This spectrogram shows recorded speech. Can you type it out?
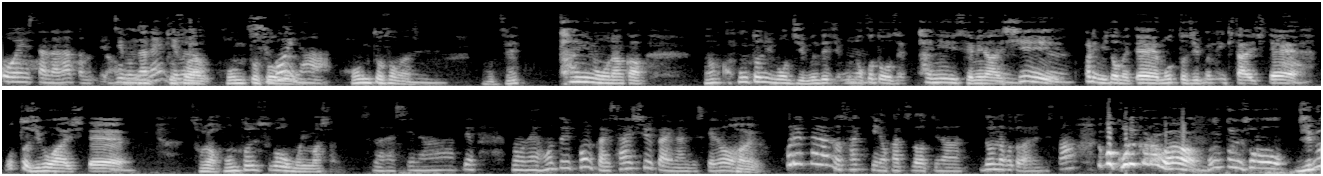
応援したんだなと思って、自分がね、自分の。本当すそうす。ごいな。本当そう思います。うんもう絶対にもうなんか、なんか本当にもう自分で自分のことを絶対に責めないし、うんうんやっぱり認めて、もっと自分に期待して、はいもっと自分を愛しうて、んそれは本当にすごい思いましたね。素晴らしいなで、もうね、本当に今回最終回なんですけど、はい。やっこれからのさっきの活動っていうのはどんなことがあるんですか？ぱこれからはうん、本当にその、自分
